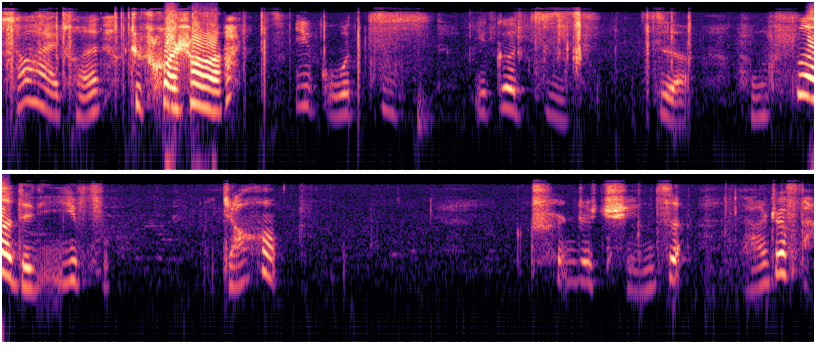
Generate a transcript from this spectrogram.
小海豚就穿上了一股紫一个紫紫红色的衣服，然后穿着裙子，拿着发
